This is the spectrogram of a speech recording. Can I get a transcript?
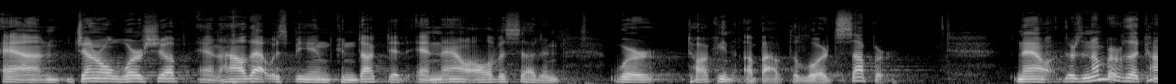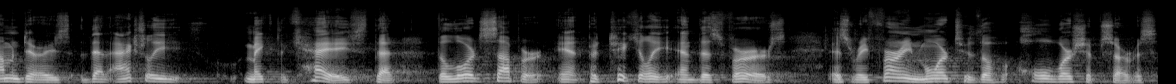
and general worship and how that was being conducted, and now all of a sudden we're talking about the Lord's Supper. Now, there's a number of the commentaries that actually make the case that the Lord's Supper, and particularly in this verse, is referring more to the whole worship service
